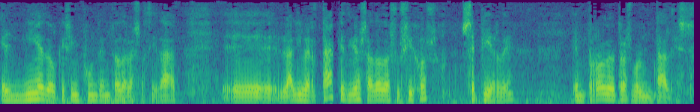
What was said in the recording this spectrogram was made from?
el miedo que se infunde en toda la sociedad, eh, la libertad que Dios ha dado a sus hijos se pierde en pro de otras voluntades.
